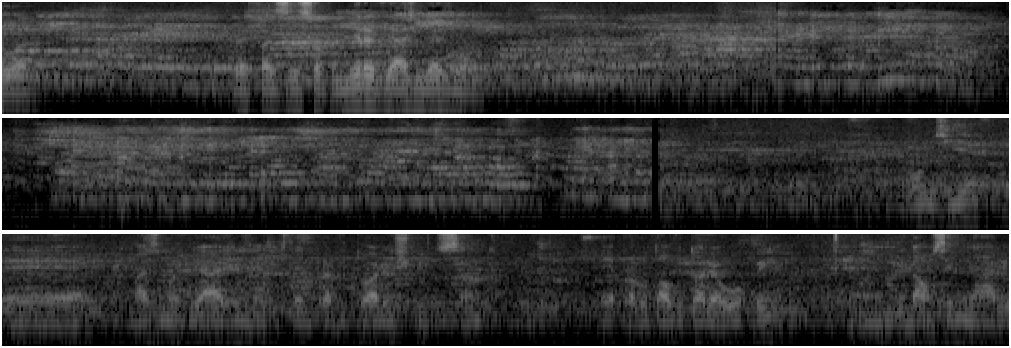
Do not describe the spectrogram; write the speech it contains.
ela vai fazer sua primeira viagem de avião. Bom dia, é, mais uma viagem, né? a gente está indo para Vitória, no Espírito Santo, é, para lutar o Vitória Open e dar um seminário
